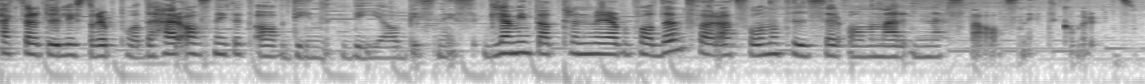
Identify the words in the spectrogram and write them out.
Tack för att du lyssnade på det här avsnittet av din VA Business. Glöm inte att prenumerera på podden för att få notiser om när nästa avsnitt kommer ut.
